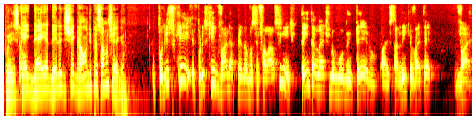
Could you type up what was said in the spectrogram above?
Por isso Então- que a ideia dele é de chegar onde o pessoal não chega. Por isso que, por isso que vale a pena você falar o seguinte: tem internet no mundo inteiro, a Starlink vai ter? Vai.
